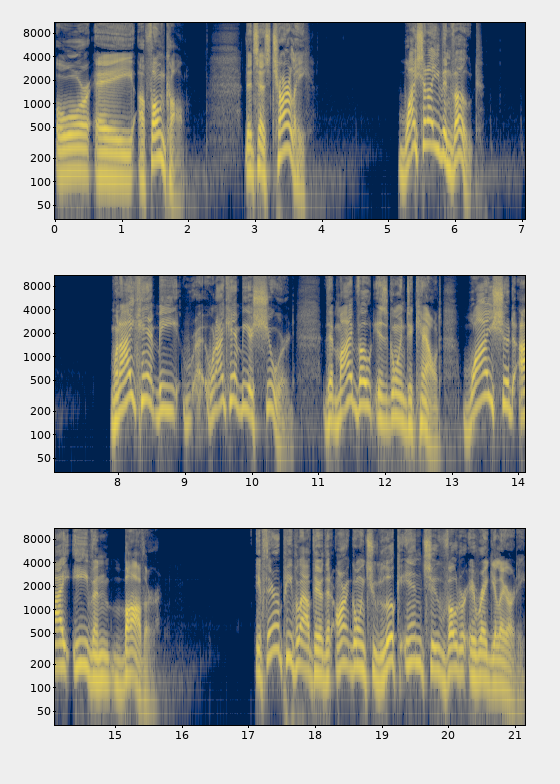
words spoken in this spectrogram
or a, a phone call that says, Charlie, why should I even vote? When I can't be when I can't be assured that my vote is going to count, why should I even bother? If there are people out there that aren't going to look into voter irregularity,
